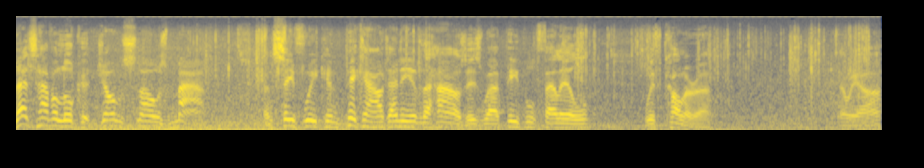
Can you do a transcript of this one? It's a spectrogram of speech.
let's have a look at John Snow's map and see if we can pick out any of the houses where people fell ill with cholera. There we are.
